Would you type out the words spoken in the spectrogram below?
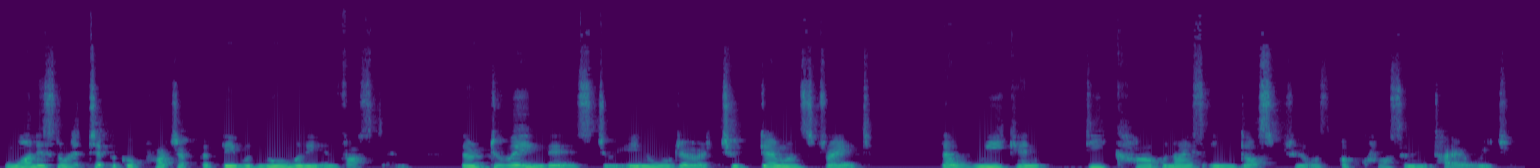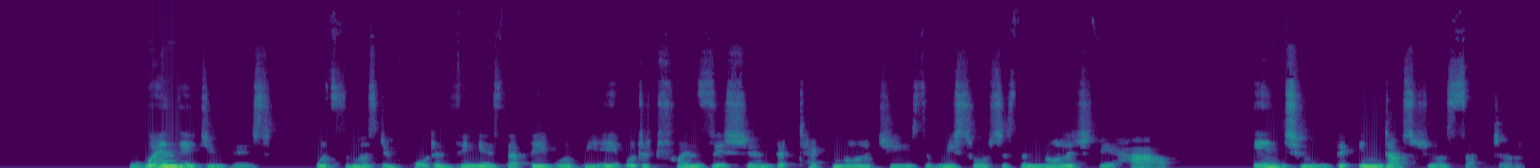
One is not a typical project that they would normally invest in. They're doing this to, in order to demonstrate that we can decarbonize industrials across an entire region. When they do this, what's the most important thing is that they will be able to transition the technologies, the resources, the knowledge they have into the industrial sector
